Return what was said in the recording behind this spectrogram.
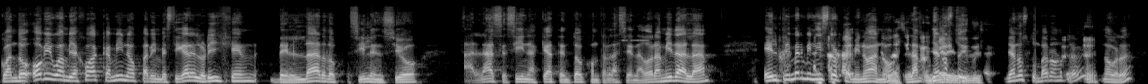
Cuando Obi-Wan viajó a camino para investigar el origen del dardo que silenció a la asesina que atentó contra la senadora Midala, el primer ministro caminoano. Las la- ya, nos, ya tumbaron otra vez, ¿no, verdad?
